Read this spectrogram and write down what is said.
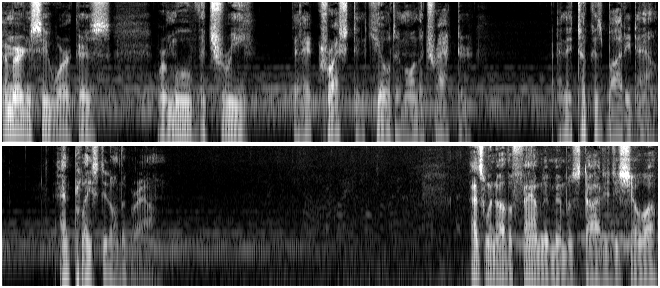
emergency workers removed the tree that had crushed and killed him on the tractor. And they took his body down and placed it on the ground. That's when other family members started to show up,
